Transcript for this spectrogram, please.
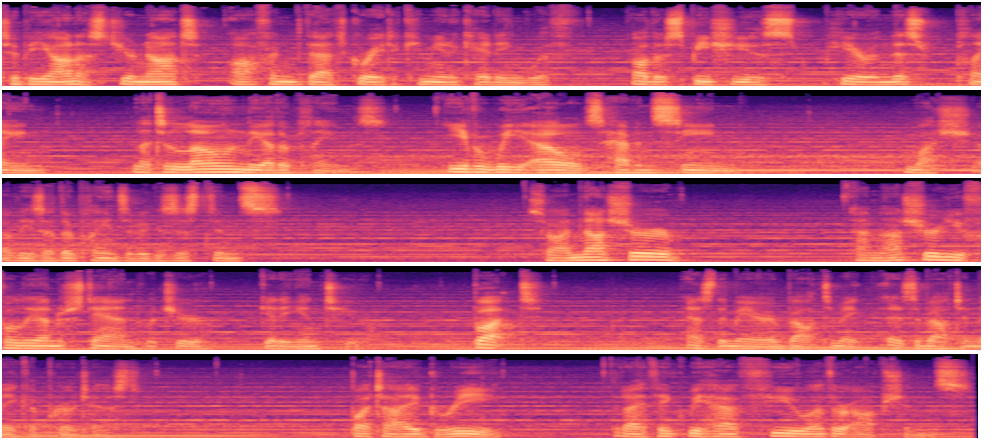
to be honest, you're not often that great at communicating with other species here in this plane, let alone the other planes. Even we elves haven't seen much of these other planes of existence. So I'm not sure I'm not sure you fully understand what you're getting into. But as the mayor about to make is about to make a protest. But I agree that I think we have few other options.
